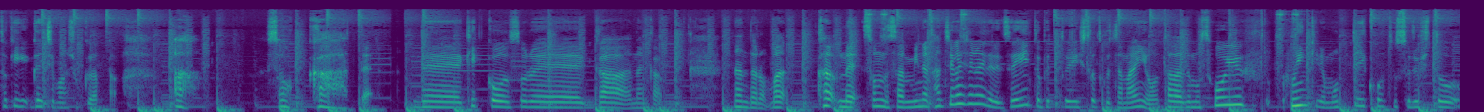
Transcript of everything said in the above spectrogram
時が一番ショックだった。あそっかって。で結構それがなんかなんだろう。まあかねそんなさみんな勘違いしないで全員とベッドいい人とかじゃないよ。ただでもそういう雰囲気で持っていこうとする人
